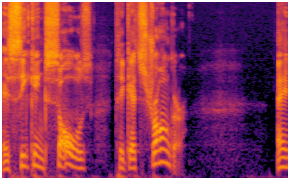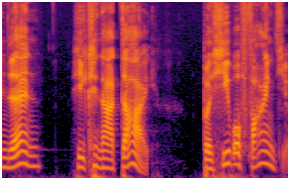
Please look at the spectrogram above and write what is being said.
is seeking souls to get stronger and then he cannot die, but he will find you.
